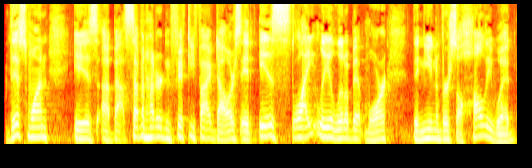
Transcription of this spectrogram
This one is about $755. It is slightly a little bit more than Universal Hollywood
